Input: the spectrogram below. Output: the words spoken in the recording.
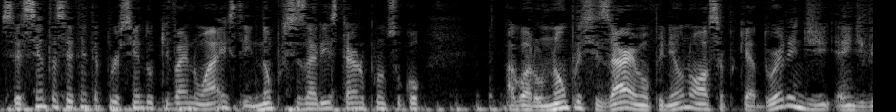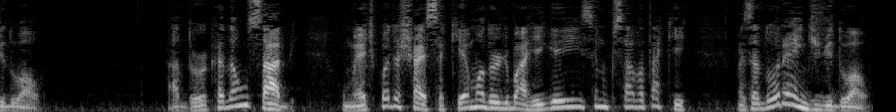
60%, 70% do que vai no Einstein não precisaria estar no pronto-socorro. Agora, o não precisar é uma opinião nossa, porque a dor é é individual. A dor cada um sabe. O médico pode achar, isso aqui é uma dor de barriga e você não precisava estar aqui. Mas a dor é individual.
